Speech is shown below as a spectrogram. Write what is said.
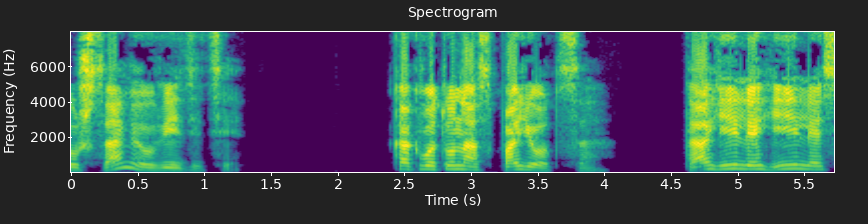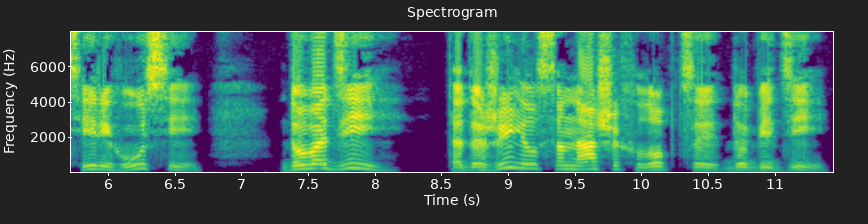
уж сами увидите. Как вот у нас поется. Та гиля-гиля, сири-гуси, доводи, та дожилился наши хлопцы до беди.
